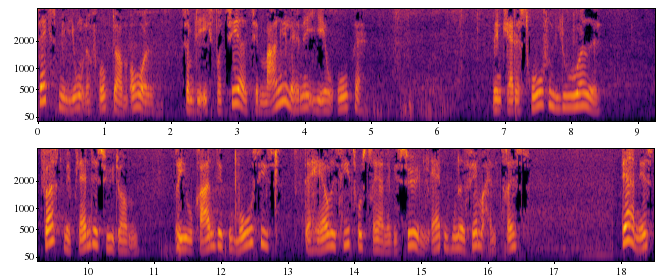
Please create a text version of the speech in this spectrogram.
6 millioner frugter om året, som blev eksporteret til mange lande i Europa. Men katastrofen lurede. Først med plantesygdommen Rio Grande Gumosis, der havede citrustræerne ved søen i 1855. Dernæst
